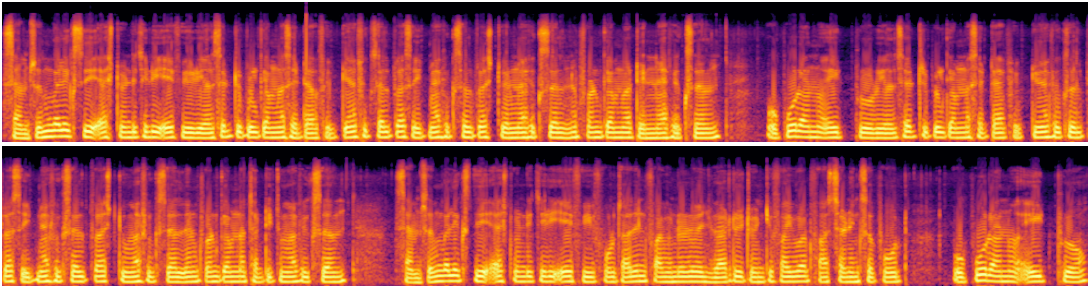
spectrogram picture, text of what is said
Samsung Galaxy S23 FE real set triple camera setup 50 MP plus 8 MP plus 12 MP front camera 10 MP Oppo Reno 8 Pro real set triple camera setup 50 MP plus 8 MP plus 2 MP and front camera 32 MP. Samsung Galaxy S23 FE 4500 mAh battery 25 watt fast charging support. Oppo Reno 8 Pro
